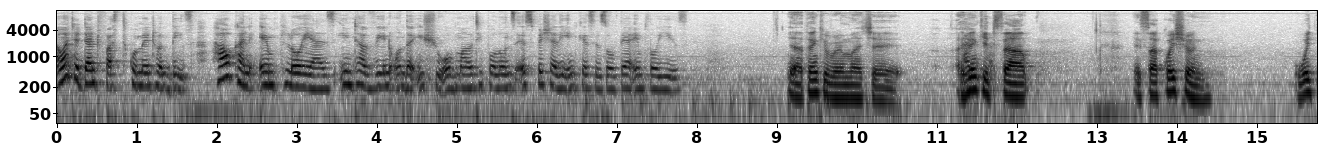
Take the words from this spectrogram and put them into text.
I wanted Dan to first comment on this. How can employers intervene on the issue of multiple loans, especially in cases of their employees? Yeah, thank you very much. Uh, I think it's a, it's a question which,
